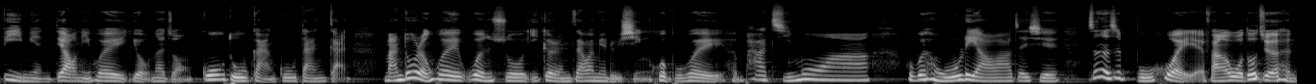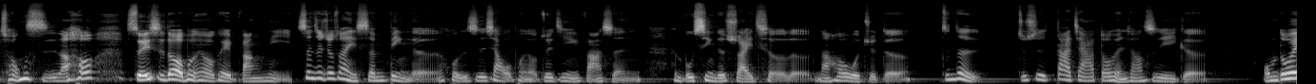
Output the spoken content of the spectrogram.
避免掉你会有那种孤独感、孤单感。蛮多人会问说，一个人在外面旅行会不会很怕寂寞啊？会不会很无聊啊？这些真的是不会耶，反而我都觉得很充实。然后 随时都有朋友可以帮你，甚至就算你生病了，或者是像我朋友最近发生很不幸的摔车了，然后我觉得真的就是大家都很像是一个。我们都会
